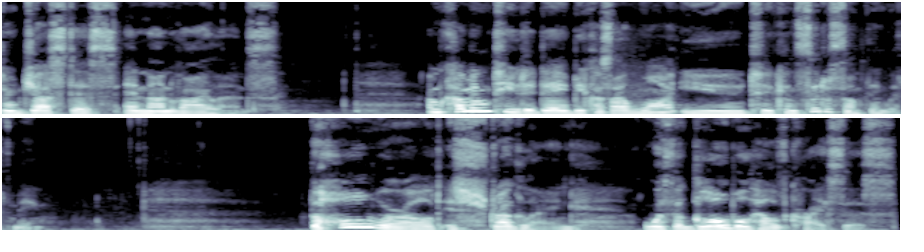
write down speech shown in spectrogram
through justice and nonviolence. I'm coming to you today because I want you to consider something with me. The whole world is struggling with a global health crisis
